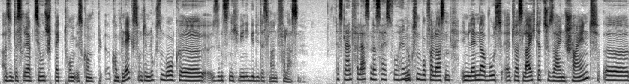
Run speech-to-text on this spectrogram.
Also das Reaktionsspektrum ist komplex und in Luxemburg äh, sind es nicht wenige, die das Land verlassen. Das Land verlassen, das heißt wohin? Luxemburg verlassen, in Länder, wo es etwas leichter zu sein scheint. Äh,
